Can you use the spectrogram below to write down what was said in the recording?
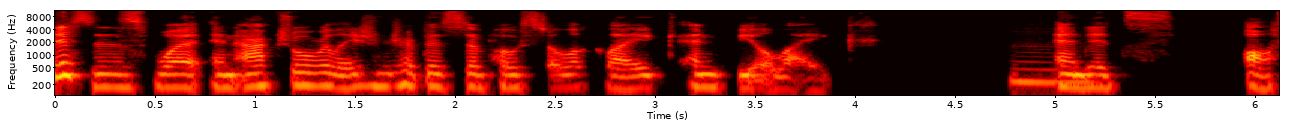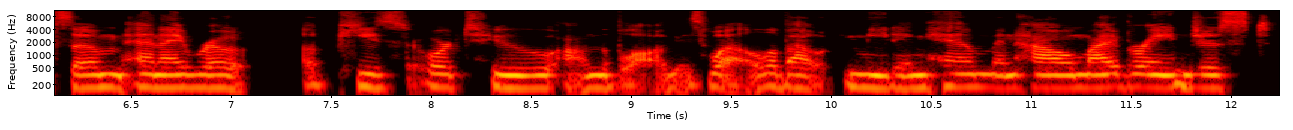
this is what an actual relationship is supposed to look like and feel like. Mm. and it's awesome and i wrote a piece or two on the blog as well about meeting him and how my brain just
